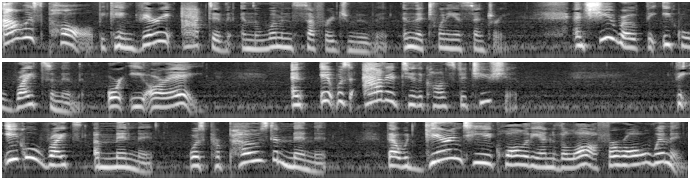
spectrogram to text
Alice Paul became very active in the women's suffrage movement in the 20th century. And she wrote the Equal Rights Amendment, or ERA, and it was added to the Constitution. The Equal Rights Amendment was proposed amendment that would guarantee equality under the law for all women.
